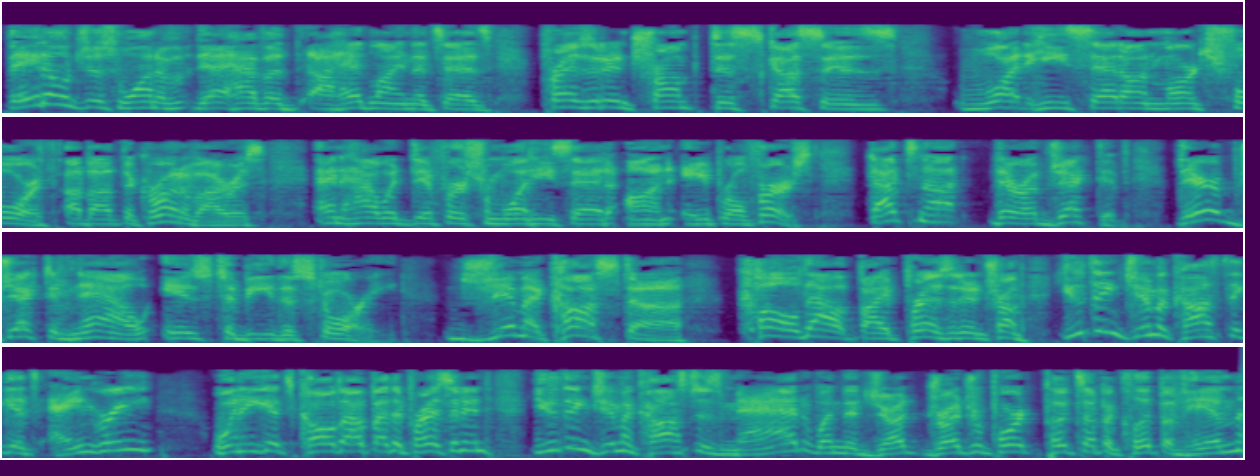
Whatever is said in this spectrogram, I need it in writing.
They don't just want to have a, a headline that says President Trump discusses what he said on March 4th about the coronavirus and how it differs from what he said on April 1st. That's not their objective. Their objective now is to be the story. Jim Acosta called out by President Trump. You think Jim Acosta gets angry when he gets called out by the president? You think Jim Acosta's mad when the Drudge, Report puts up a clip of him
